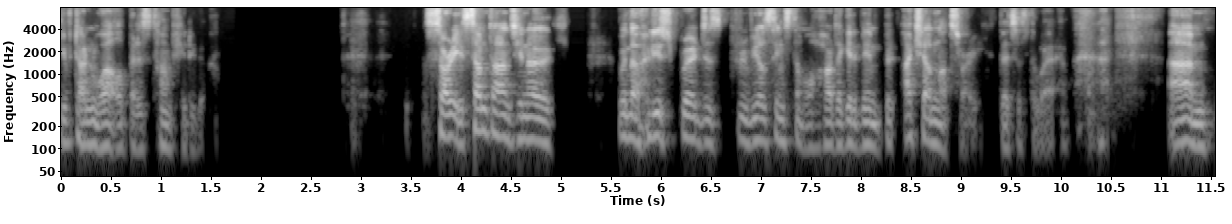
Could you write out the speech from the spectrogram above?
You've done well, but it's time for you to go. Sorry, sometimes, you know, when the Holy Spirit just reveals things to my heart, I get a bit, but actually, I'm not sorry. That's just the way I am. um,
